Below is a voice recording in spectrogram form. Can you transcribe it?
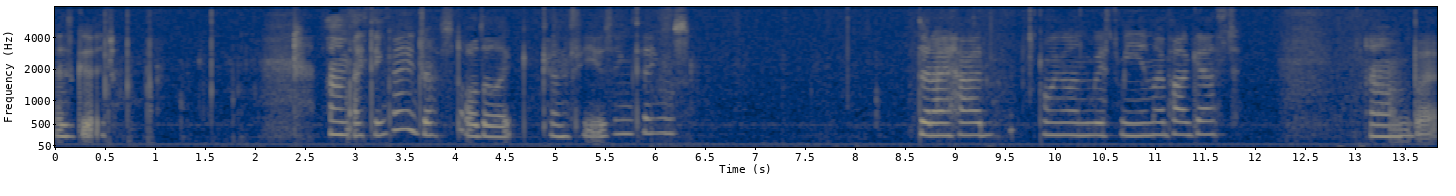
as good. Um, I think I addressed all the like confusing things that I had going on with me in my podcast. Um, but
